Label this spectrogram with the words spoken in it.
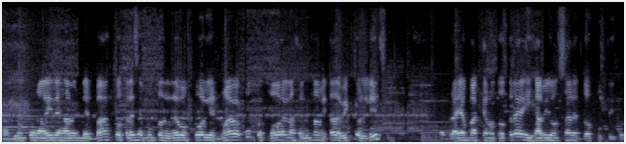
También por ahí deja ver del banco 13 puntos de Devon Collier, 9 puntos todos en la segunda mitad de Víctor Liz. Brian Vázquez anotó 3 y Javi González 2 puntitos.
